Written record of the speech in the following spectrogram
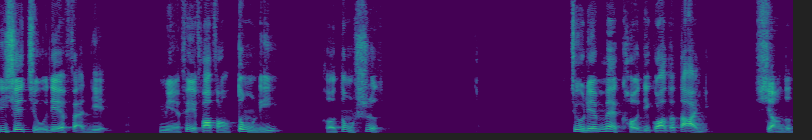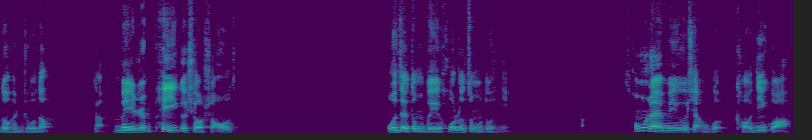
一些酒店饭店免费发放冻梨。和冻柿子，就连卖烤地瓜的大爷想的都很周到啊，每人配一个小勺子。我在东北活了这么多年啊，从来没有想过烤地瓜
